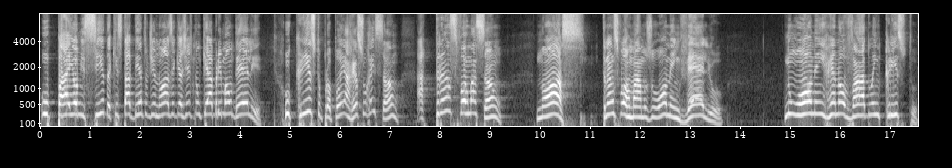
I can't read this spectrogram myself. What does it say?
o pai homicida que está dentro de nós e que a gente não quer abrir mão dele. O Cristo propõe a ressurreição, a transformação. Nós transformarmos o homem velho num homem renovado em Cristo,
